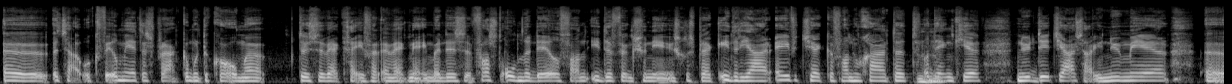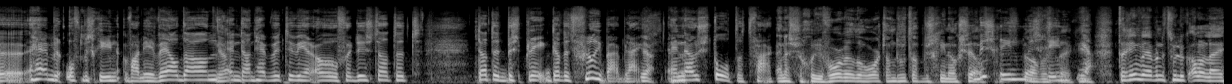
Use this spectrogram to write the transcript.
Uh, het zou ook veel meer ter sprake moeten komen tussen werkgever en werknemer. Dus een vast onderdeel van ieder functioneringsgesprek. Ieder jaar even checken van hoe gaat het, wat denk je. Nu dit jaar zou je nu meer uh, hebben. Of misschien wanneer wel dan. En dan hebben we het er weer over. Dus dat het dat het, bespreek, dat het vloeibaar blijft. Ja, en nou stolt het vaak. En als je goede voorbeelden hoort, dan doet dat misschien ook zelf. Misschien, misschien. Ja. Daarin, we hebben natuurlijk allerlei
